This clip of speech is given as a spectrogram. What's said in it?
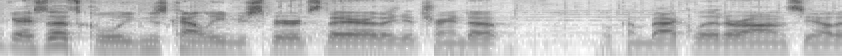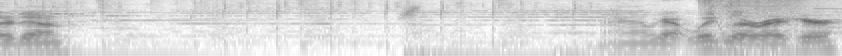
Okay, so that's cool. You can just kind of leave your spirits there. They get trained up. We'll come back later on see how they're doing. And we got Wiggler right here.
